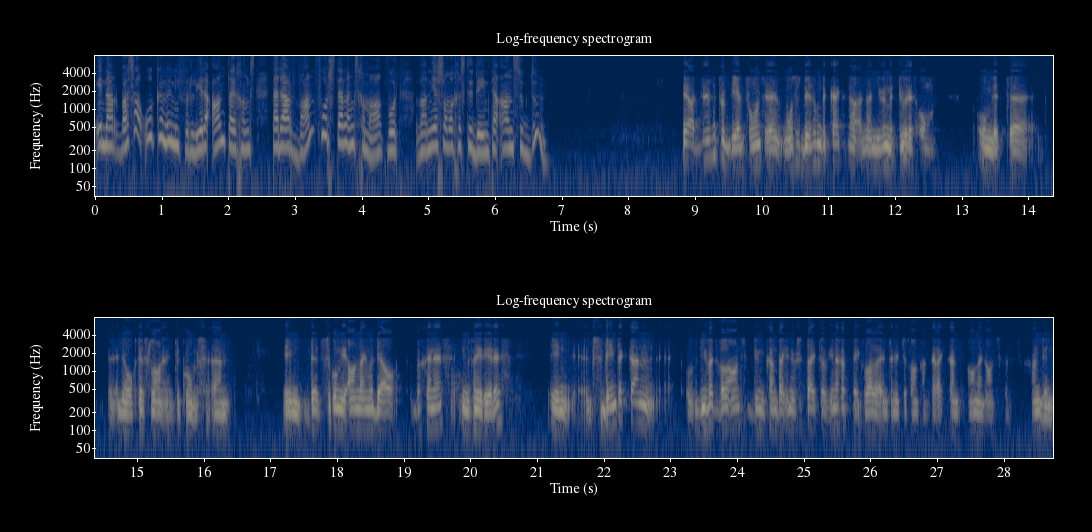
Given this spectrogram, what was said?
En daar was al ook in die verlede aantuigings dat daar wanvoorstellings gemaak word wanneer sommige studente aansoek doen. Ja, dit is 'n probleem vir ons. Ons is besig om te kyk na na nuwe metodes om om dit uh, in die hoogte slaan in die toekoms. Ehm um, en dit sou kom die aanlyn model begin is een van die redes en studente kan die wat wil aansoek doen kan by universiteite of enige plek waar hulle internet toegang kan kry kan aanlyn aansoek gaan doen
